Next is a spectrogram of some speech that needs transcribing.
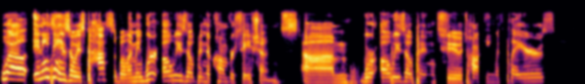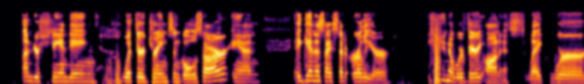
Well, anything is always possible. I mean, we're always open to conversations. Um, we're always open to talking with players understanding what their dreams and goals are. And again, as I said earlier, you know, we're very honest. Like, we're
